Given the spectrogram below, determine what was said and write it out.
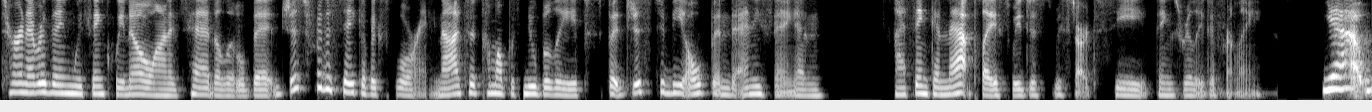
turn everything we think we know on its head a little bit, just for the sake of exploring, not to come up with new beliefs, but just to be open to anything. And I think in that place, we just we start to see things really differently. Yeah,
